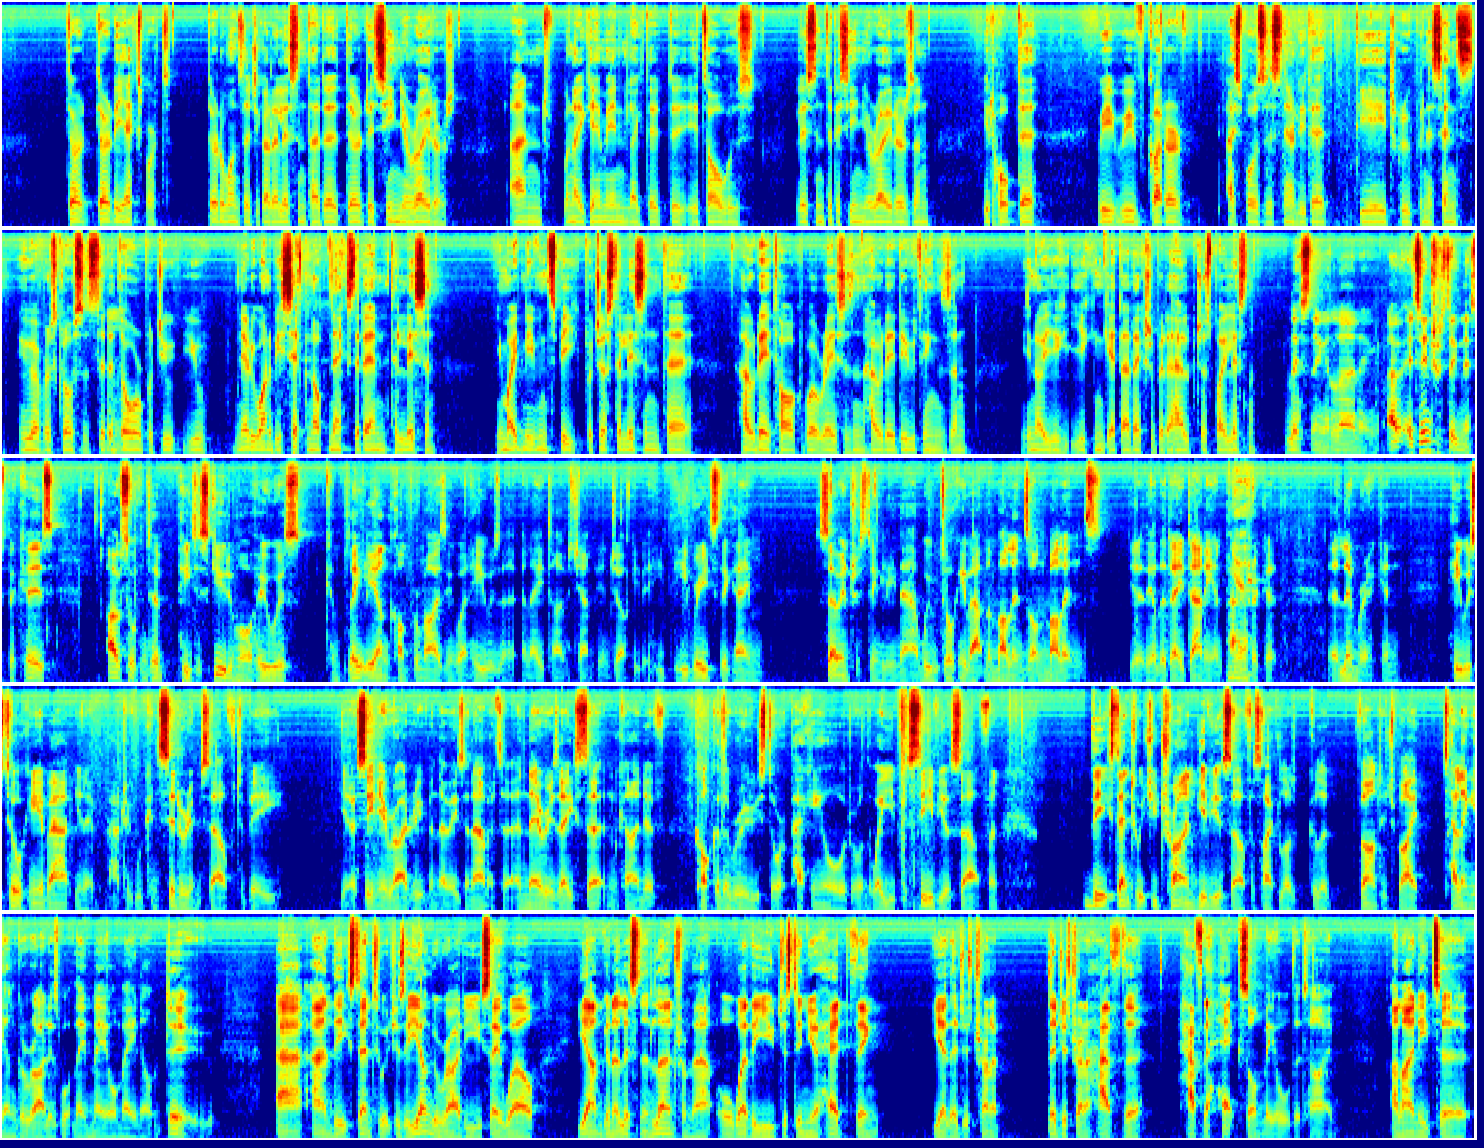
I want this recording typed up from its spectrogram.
they're, they're the experts. they're the ones that you got to listen to. They're, they're, the senior writers. and when I came in, like the, the, it's always listen to the senior writers, and you'd hope that we we've got our, I suppose it's nearly the the age group in a sense, whoever's closest to the mm. door, but you you nearly want to be sitting up next to them to listen. You mightn't even speak, but just to listen to how they talk about races and how they do things, and you know you you can get that extra bit of help just by listening. Listening and learning. Uh, it's interesting this because I was talking to Peter Scudamore, who was completely uncompromising when he was a, an eight times champion jockey, but he, he reads the game so interestingly now. We were talking about the Mullins on Mullins you know, the other day, Danny and Patrick yeah. at uh, Limerick, and he was talking about, you know, Patrick would consider himself to be, you know, a senior rider even though he's an amateur, and there is a certain kind of cock of the roost or a pecking order or the way you perceive yourself, and the extent to which you try and give yourself a psychological advantage by telling younger riders what they may or may not do, uh, and the extent to which, as a younger rider, you say, well, yeah, I'm going to listen and learn from that, or whether you just in your head think, yeah, they're just trying to, they're just trying to have the have the hex on me all the time, and I need to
